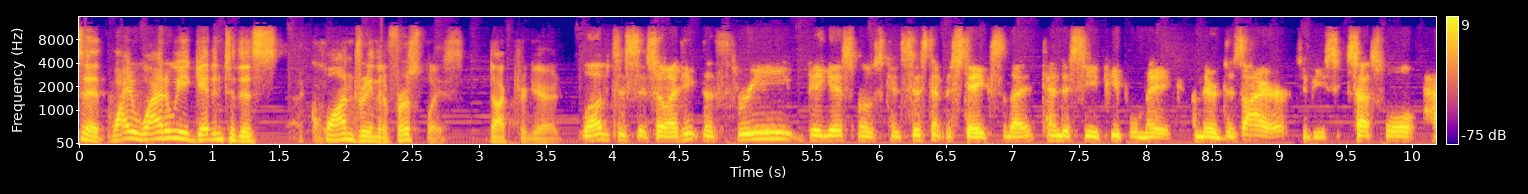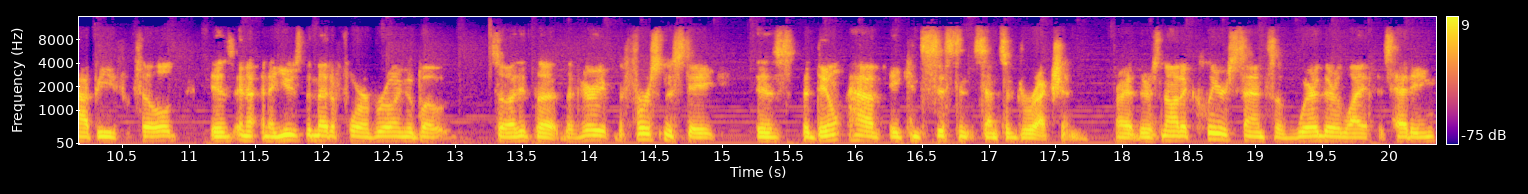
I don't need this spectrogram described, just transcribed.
it? Why why do we get into this quandary in the first place, Dr. Garrett? Love to see. So I think the three biggest, most consistent mistakes that I tend to see people make on their desire to be successful, happy, fulfilled is, and, and I use the metaphor of rowing a boat. So I think the, the very the first mistake is that they don't have a consistent sense of direction, right? There's not a clear sense of where their life is heading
